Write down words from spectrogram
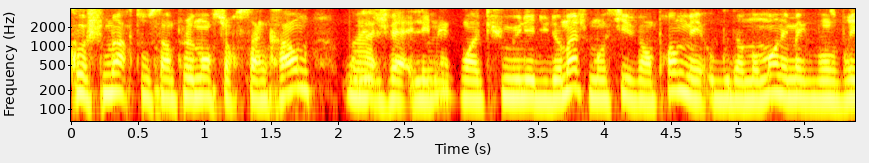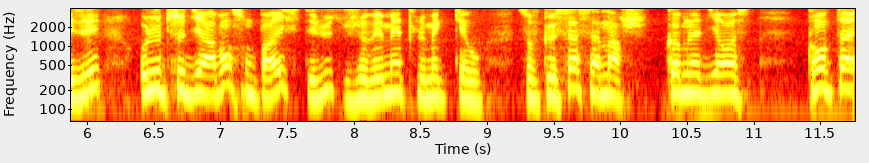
cauchemar tout simplement sur 5 rounds où je vais, les mecs vont accumuler du dommage, moi aussi je vais en prendre, mais au bout d'un moment les mecs vont se briser. Au lieu de se dire avant, son pari c'était juste je vais mettre le mec KO. Sauf que ça, ça marche. Comme l'a dit Rust, quand tu as,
